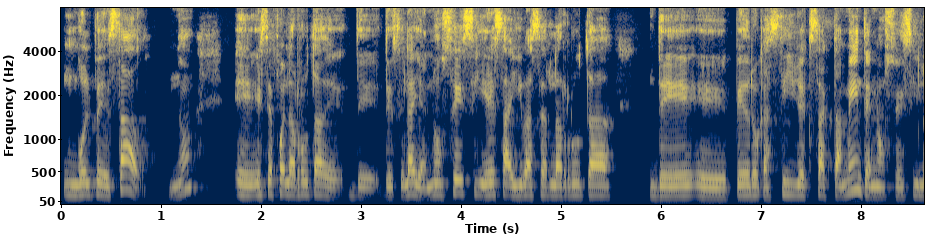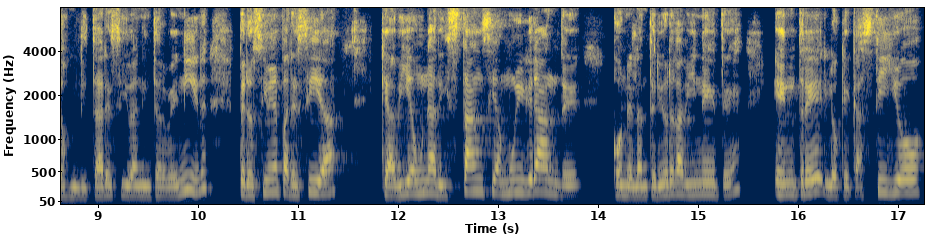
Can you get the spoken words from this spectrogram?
un golpe de Estado. ¿no? Eh, esa fue la ruta de, de, Celaya. No sé si esa iba a ser la ruta de eh, Pedro Castillo exactamente, no sé si los militares iban a intervenir, pero sí me parecía que había una distancia muy grande con el anterior gabinete entre lo que Castillo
